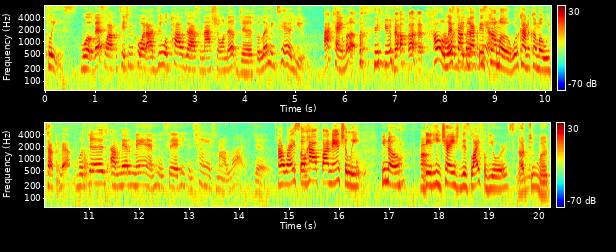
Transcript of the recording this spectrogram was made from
please. Well, that's why I petitioned the court. I do apologize for not showing up, Judge, but let me tell you, I came up. you know. Oh, let's talk about this him. come up. What kind of come up we talking about? Well, Judge, I met a man who said he can change my life, Judge. All right. So how financially, you know, huh. did he change this life of yours? Not too much.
